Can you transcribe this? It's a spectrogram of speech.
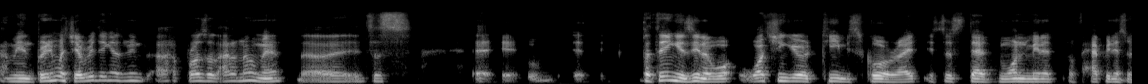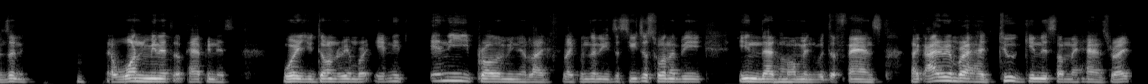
I mean, pretty much everything has been uh, puzzled. I don't know, man. Uh, it's just it, it, it- the thing is, you know, wa- watching your team score, right? It's just that one minute of happiness, isn't it? That one minute of happiness where you don't remember any any problem in your life. Like when you just you just want to be in that Uh-huh. moment with the fans. Like I remember I had two Guinness on my hands, right?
